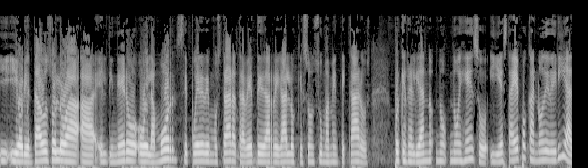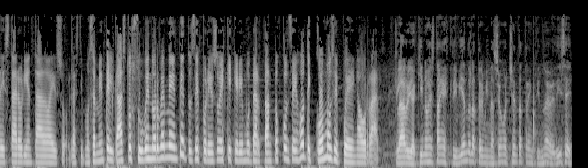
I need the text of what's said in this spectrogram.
y, orientado solo a, el dinero o el amor se puede demostrar a través de dar regalos que son sumamente caros porque en realidad no, no, no es eso y esta época no debería de estar orientado a eso. Lastimosamente el gasto sube enormemente, entonces por eso es que queremos dar tantos consejos de cómo se pueden ahorrar. Claro, y aquí nos están escribiendo la terminación 8039. Dice,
